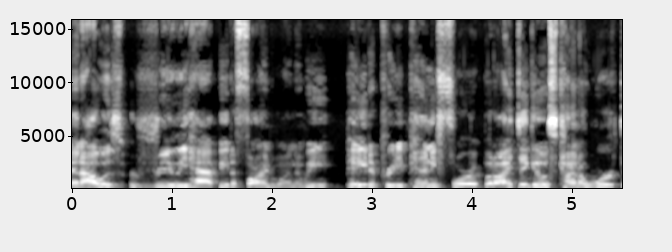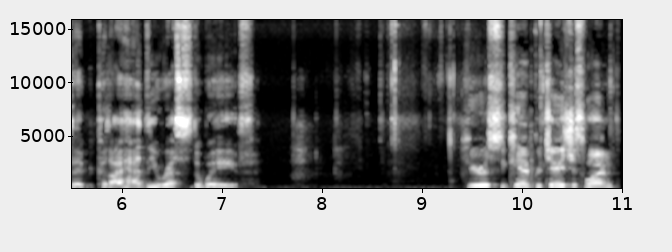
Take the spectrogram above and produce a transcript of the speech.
and I was really happy to find one. And we paid a pretty penny for it, but I think it was kind of worth it because I had the rest of the wave. Here's the Camp Cretaceous one.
